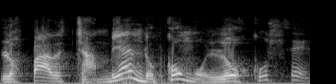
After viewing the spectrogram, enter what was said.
los padres chambeando como locos Sí.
